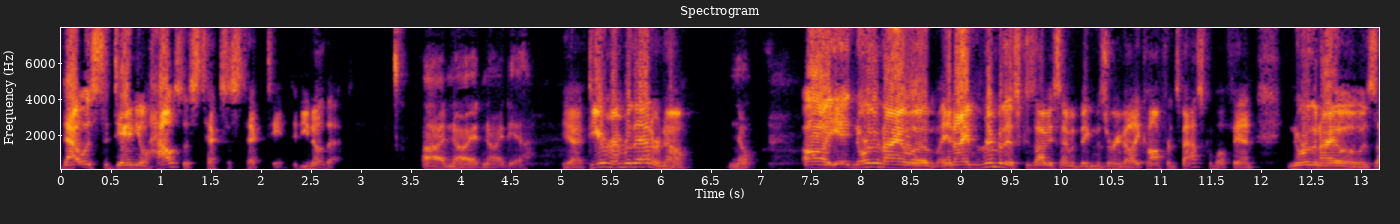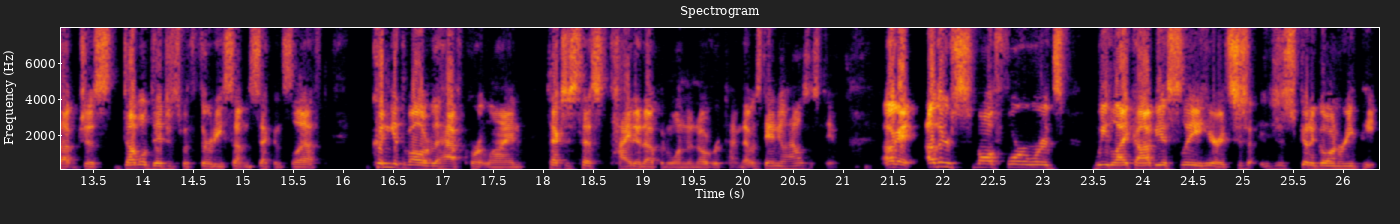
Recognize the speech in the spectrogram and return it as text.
that was to Danuel House's Texas Tech team. Did you know that? Uh, no, I had no idea. Yeah. Do you remember that or no? No. Oh, uh, Northern Iowa, and I remember this because obviously I'm a big Missouri Valley Conference basketball fan. Northern Iowa was up just double digits with 30 something seconds left. Couldn't get the ball over the half court line. Texas Tech tied it up and won in overtime. That was Danuel House's team. Okay, other small forwards we like, obviously, here it's just it's just going to go on repeat.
